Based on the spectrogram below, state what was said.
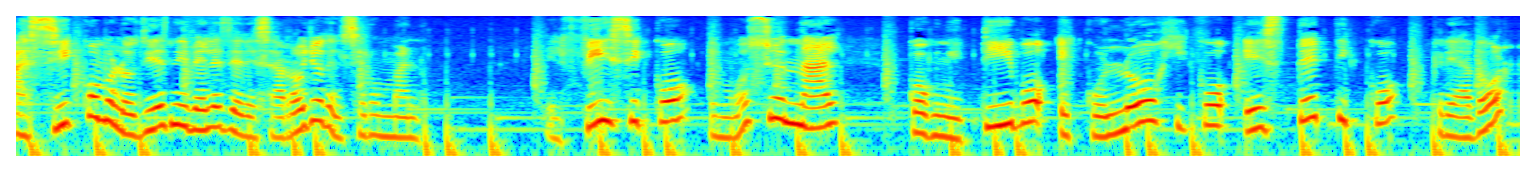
así como los 10 niveles de desarrollo del ser humano. El físico, emocional, cognitivo, ecológico, estético, creador,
